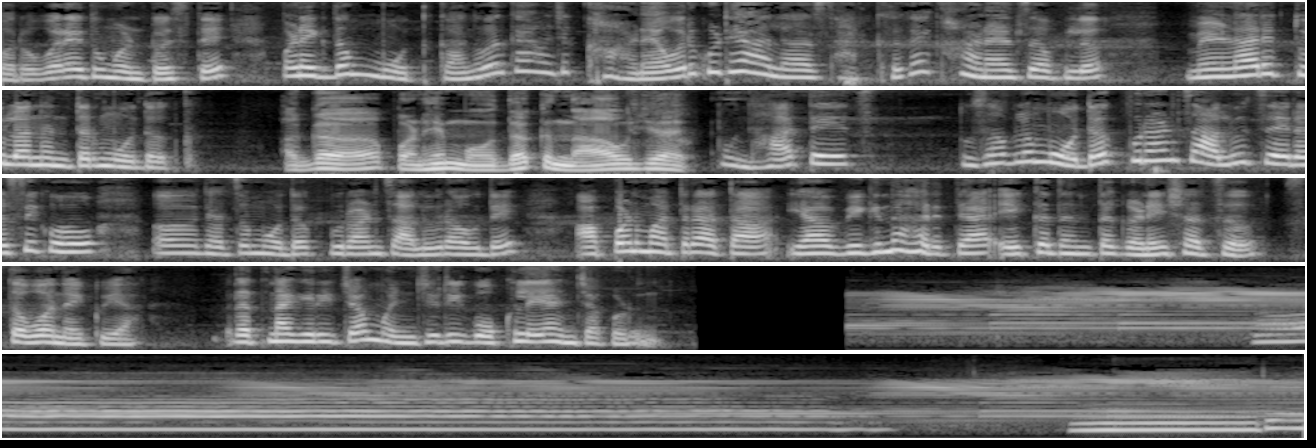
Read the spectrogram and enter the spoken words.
बरोबर आहे तू म्हणतोस ते. पण एकदम मोदकांवर काय म्हणजे खाण्यावर कुठे आला? सारखं काय खाण्याचं आपलं? मिळणार आहेत तुला नंतर मोदक. अगं पण हे मोदक नाव जे आहे पुन्हा तेच. तुझं आपलं मोदक पुराण चालूच आहे रसिक हो. त्याचं मोदक पुराण चालू राहू दे. आपण मात्र आता या विघ्नहर्त्या एकदंत गणेशाचं स्तवन ऐकूया. रत्नागिरीच्या मंजिरी गोखले यांच्याकडून. मागतो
